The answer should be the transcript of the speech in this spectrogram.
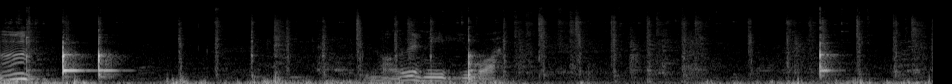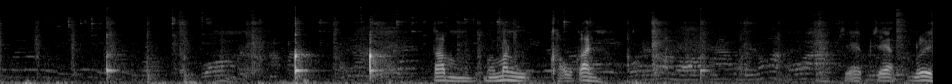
อืมพี่น้องเอ้ยนี่เห็นบ่ ตำมันมันเข้ากันแซ่บแซ่บๆเลย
